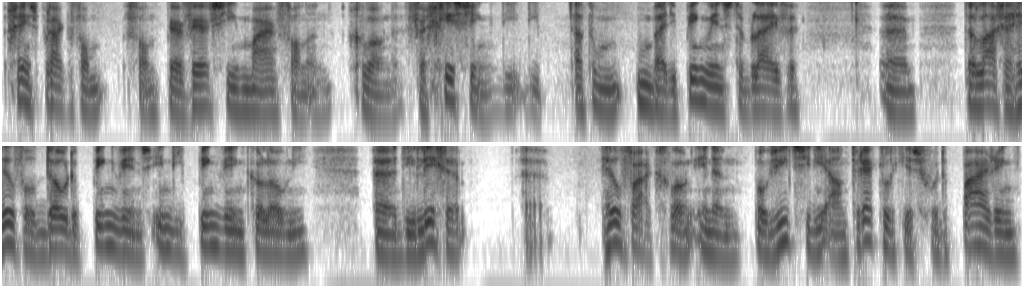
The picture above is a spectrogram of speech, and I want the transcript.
geen sprake van, van perversie... maar van een gewone vergissing. Die, die, dat om, om bij die pinguïns te blijven... er lagen heel veel dode pinguïns in die pinguïnkolonie. die liggen heel vaak gewoon in een positie die aantrekkelijk is voor de paring.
